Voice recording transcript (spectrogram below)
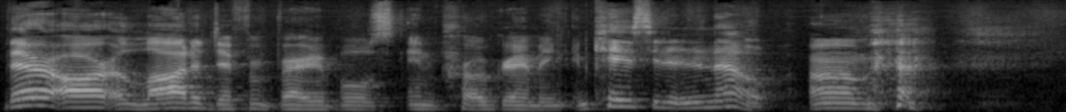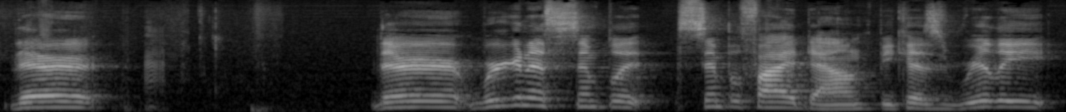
There are a lot of different variables in programming, in case you didn't know. Um, there, there, we're gonna simply simplify it down because really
